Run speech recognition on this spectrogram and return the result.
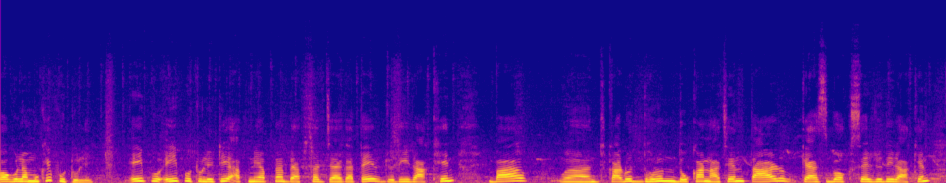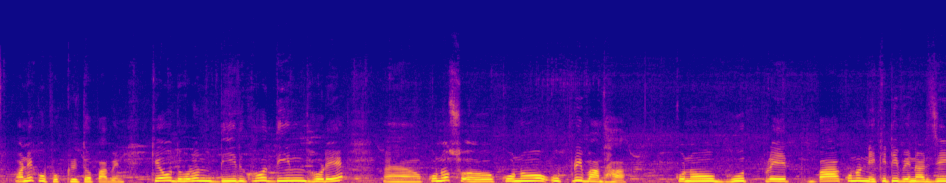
বগলামুখী পুটুলি। এই এই পুটুলিটি আপনি আপনার ব্যবসার জায়গাতে যদি রাখেন বা কারোর ধরুন দোকান আছেন, তার ক্যাশ বক্সে যদি রাখেন, অনেক উপকৃত পাবেন। কেউ ধরুন দীর্ঘদিন ধরে কোনো কোনো উপরি বাঁধা, কোনো ভূত, প্রেত বা কোনো নেগেটিভ এনার্জি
